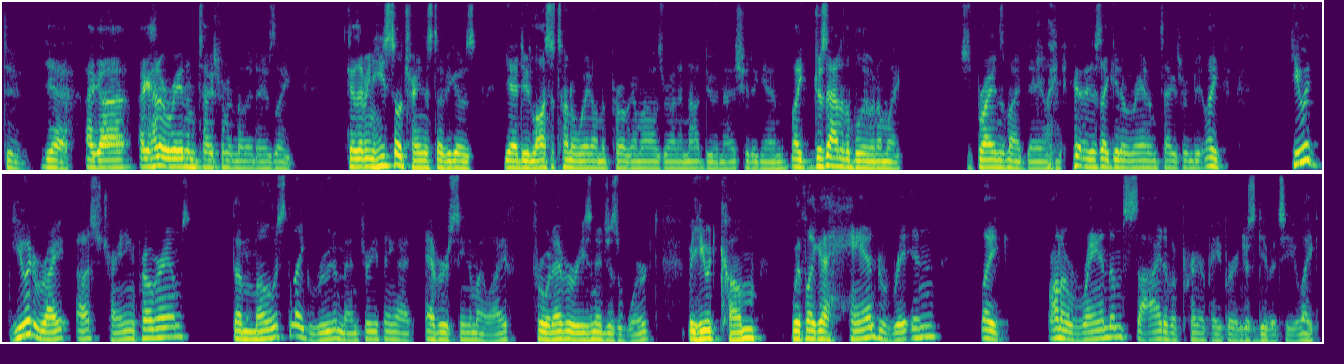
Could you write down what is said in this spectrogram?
Dude, yeah, I got I got a random text from him the other day. It was like, because I mean, he's still training stuff. He goes, "Yeah, dude, lost a ton of weight on the program I was running, not doing that shit again." Like just out of the blue, and I'm like, just brightens my day. Like I just like get a random text from dude. Like he would he would write us training programs. The most like rudimentary thing I'd ever seen in my life. For whatever reason, it just worked. But he would come with like a handwritten, like on a random side of a printer paper and just give it to you. Like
